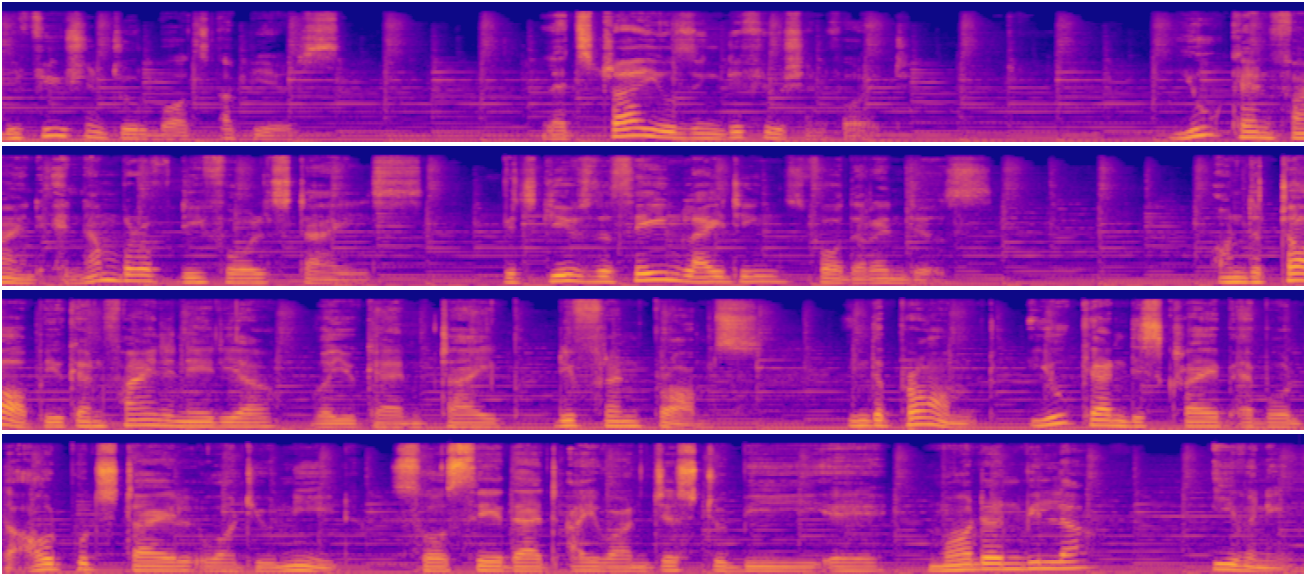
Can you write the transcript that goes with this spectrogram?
Diffusion toolbox appears. Let's try using Diffusion for it. You can find a number of default styles which gives the same lightings for the renders. On the top you can find an area where you can type different prompts. In the prompt you can describe about the output style what you need. So say that I want just to be a modern villa evening.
